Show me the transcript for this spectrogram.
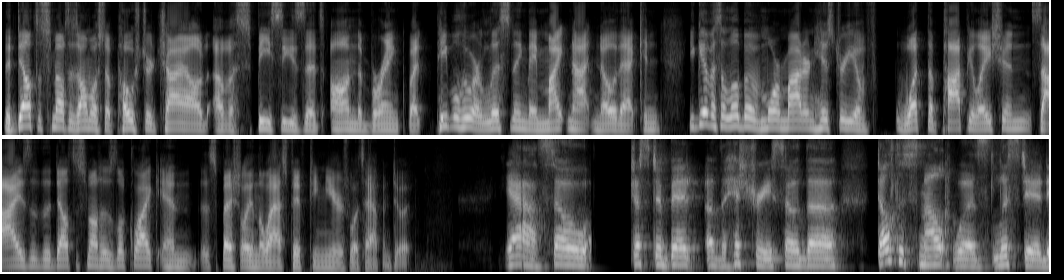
the delta smelt is almost a poster child of a species that's on the brink but people who are listening they might not know that. Can you give us a little bit of more modern history of what the population size of the delta smelt has looked like and especially in the last 15 years what's happened to it yeah so just a bit of the history so the delta smelt was listed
